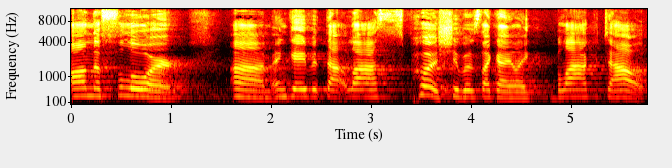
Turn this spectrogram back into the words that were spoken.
on the floor um, and gave it that last push, it was like I like blacked out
